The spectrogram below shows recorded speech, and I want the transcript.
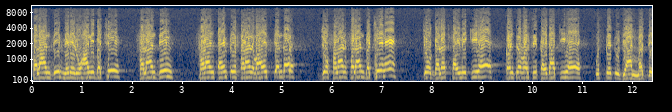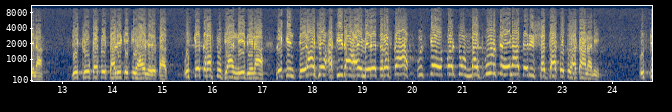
فلان دن میرے روحانی بچے، فلان دن فلان ٹائم پہ فلان وائس کے اندر جو فلان فلان بچے نے جو غلط فہمی کی ہے کنٹروورسی پیدا کی ہے، اس پہ تو دھیان مت دینا۔ یہ ٹرو کاپی تالیقے کی ہے میرے پاس۔ اس کے طرف تو دھیان نہیں دینا۔ لیکن تیرا جو عقیدہ ہے میرے طرف کا، اس کے اوپر تو مضبوط رہنا، تیری شردا کو تو ہٹانا نہیں۔ اس کی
